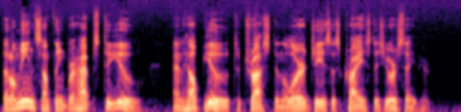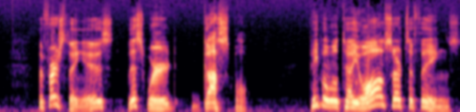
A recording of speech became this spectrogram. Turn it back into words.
that'll mean something perhaps to you and help you to trust in the Lord Jesus Christ as your Savior. The first thing is this word gospel. People will tell you all sorts of things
